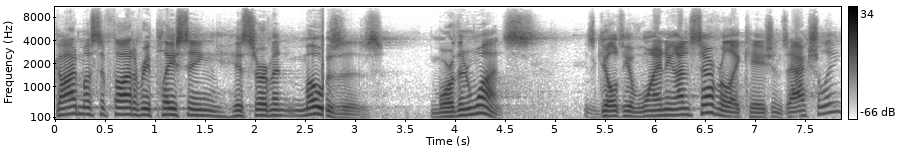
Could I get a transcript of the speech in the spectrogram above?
God must have thought of replacing his servant Moses more than once. He's guilty of whining on several occasions, actually.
